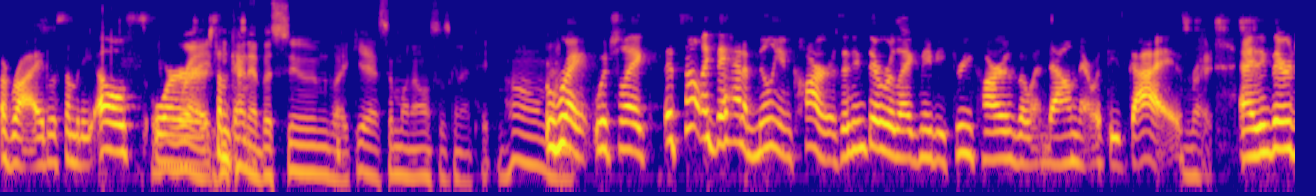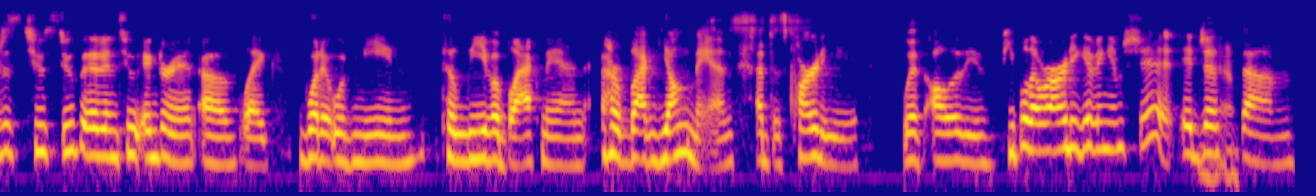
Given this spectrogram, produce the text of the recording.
a ride with somebody else or right. something. He kind of assumed like, yeah, someone else is gonna take him home. and- Right, which like it's not like they had a million cars. I think there were like maybe three cars that went down there with these guys. Right. And I think they were just too stupid and too ignorant of like what it would mean to leave a black man or black young man at this party with all of these people that were already giving him shit. It just um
